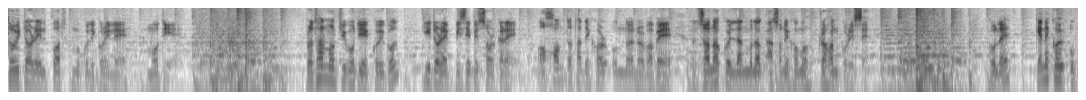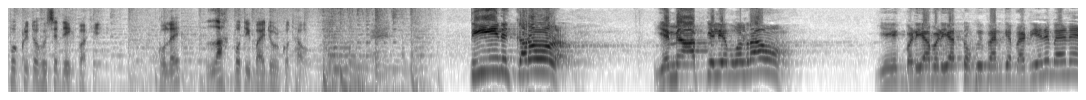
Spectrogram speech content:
দ্বৈত ৰেলপথ মুকলি কৰিলে মোদীয়ে প্ৰধানমন্ত্ৰী মোদীয়ে কৈ গ'ল কিদৰে বিজেপি চৰকাৰে অসম তথা দেশৰ উন্নয়নৰ বাবে জনকল্যাণমূলক আঁচনিসমূহ গ্ৰহণ কৰিছে ক'লে কেনেকৈ উপকৃত হৈছে দেশবাসী ক'লে লাখপতি বাইদেউৰ কথাও तीन करोड़ ये मैं आपके लिए बोल रहा हूं ये एक बढ़िया बढ़िया टोपी पहन के बैठी है ना बहने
